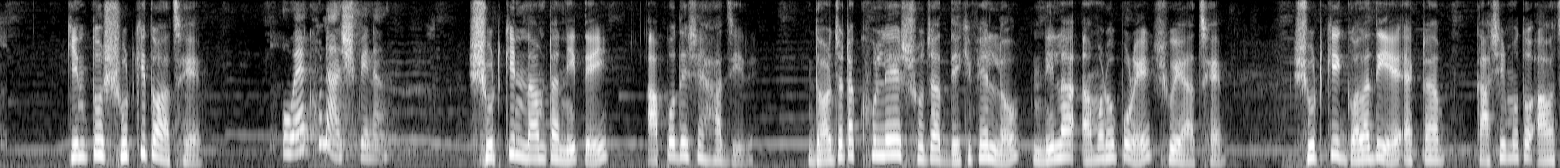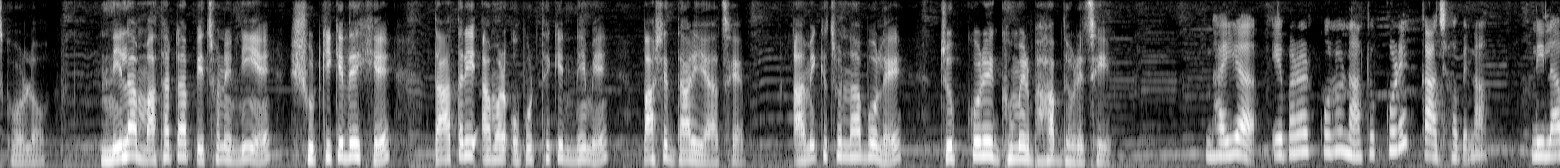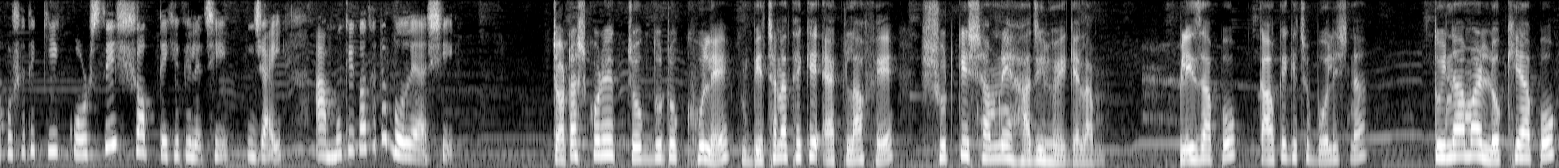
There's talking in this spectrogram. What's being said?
কিন্তু শুটকি তো আছে। ও এখন আসবে না। শুটকির নামটা নিতেই আপদেশে হাজির। দরজাটা খুলে সোজা দেখে ফেলল নীলা আমার ওপরে শুয়ে আছে। শুটকি গলা দিয়ে একটা কাশির মতো আওয়াজ করল। নীলা মাথাটা পেছনে নিয়ে শুটকিকে দেখে তাড়াতাড়ি আমার ওপর থেকে নেমে পাশে দাঁড়িয়ে আছে। আমি কিছু না বলে চুপ করে ঘুমের ভাব ধরেছি। ভাইয়া এবার আর কোনো নাটক করে কাজ হবে না। নীলা আপুর সাথে কি করছিস সব দেখে ফেলেছি। যাই আম্মুকে কথাটা বলে আসি। চটাস করে চোখ দুটো খুলে বিছানা থেকে এক লাফে শুটকির সামনে হাজির হয়ে গেলাম। প্লিজ আপু কাউকে কিছু বলিস না। তুই না আমার লক্ষ্মী আপু?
